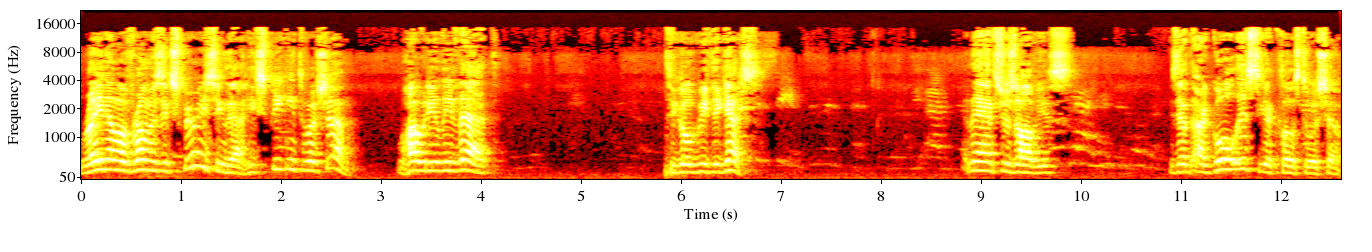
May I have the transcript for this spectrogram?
Right now, Avram is experiencing that. He's speaking to Hashem. Why would he leave that to go greet the guests? And the answer is obvious. He said, Our goal is to get close to Hashem.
